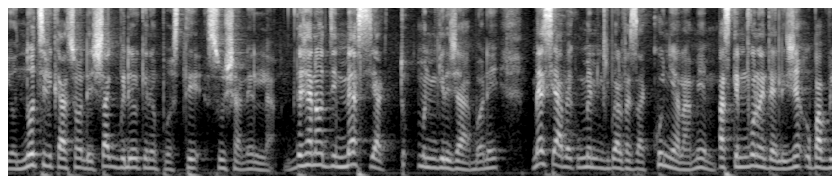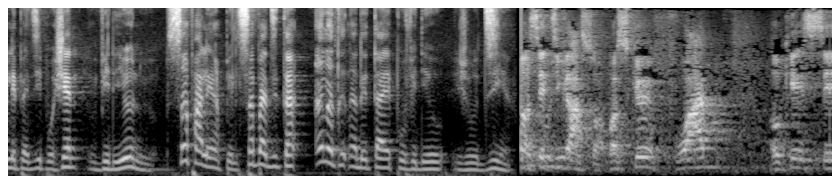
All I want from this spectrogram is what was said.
yon notifikasyon De chak video ki nou poste sou chanel la Deja nou di mersi ak tout moun ki deja abone Mersi avek ou menm ki pal fè sa kounya la menm Paske m kon entelijen ou pa bli pedi pou chen video nou San pale an pil, san pedi tan An entrit nan detay pou video jodi Paske Fouad, ok, se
